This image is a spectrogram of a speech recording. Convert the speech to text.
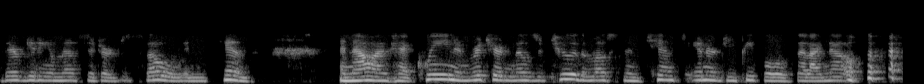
they're getting a message are just so intense. And now I've had Queen and Richard, and those are two of the most intense energy people that I know.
